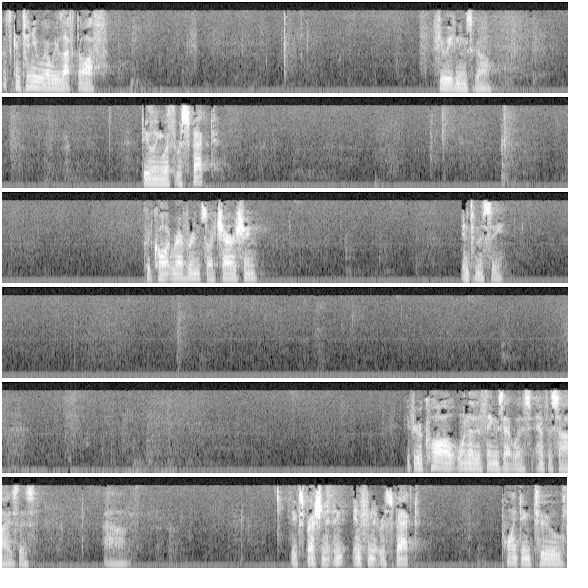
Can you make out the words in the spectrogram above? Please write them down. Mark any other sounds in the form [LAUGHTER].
Let's continue where we left off. A few evenings ago. Dealing with respect. Could call it reverence or cherishing. Intimacy. If you recall, one of the things that was emphasized is um, the expression in infinite respect, pointing to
